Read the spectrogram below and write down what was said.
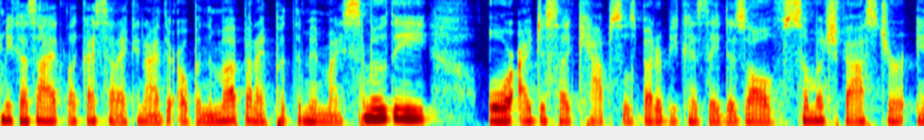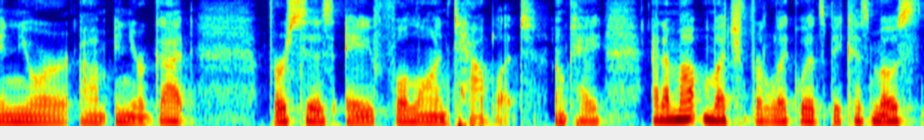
because I, like I said, I can either open them up and I put them in my smoothie, or I just like capsules better because they dissolve so much faster in your um, in your gut versus a full on tablet. Okay, and I'm not much for liquids because most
